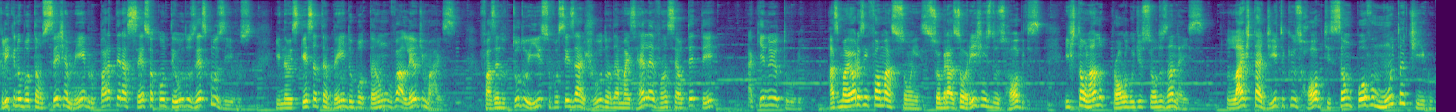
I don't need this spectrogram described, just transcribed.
Clique no botão Seja Membro para ter acesso a conteúdos exclusivos. E não esqueça também do botão Valeu Demais! Fazendo tudo isso, vocês ajudam a dar mais relevância ao TT aqui no YouTube. As maiores informações sobre as origens dos Hobbits estão lá no prólogo de O Senhor dos Anéis. Lá está dito que os Hobbits são um povo muito antigo,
